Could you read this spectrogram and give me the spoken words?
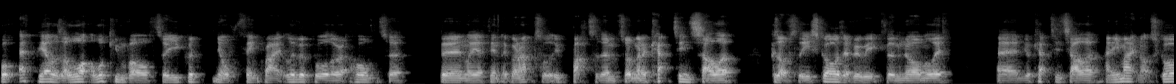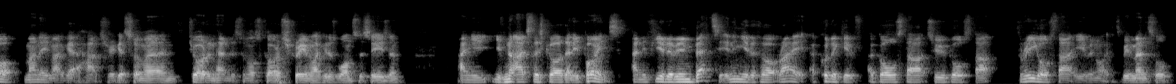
but FPL has a lot of luck involved. So you could you know think right, Liverpool are at home to Burnley. I think they're going to absolutely batter them. So I'm going to captain Salah because obviously he scores every week for them normally. And you're captain Salah, and he might not score. Mane might get a hat trick or something, and Jordan Henderson will score a scream like he does once a season and you, have not actually scored any points. And if you'd have been betting and you'd have thought, right, I could have give a goal start, two goal start, three goal start, even like to be mental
